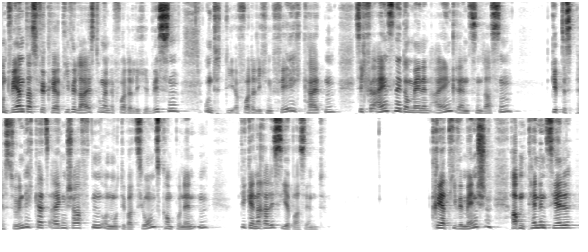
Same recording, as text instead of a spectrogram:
Und während das für kreative Leistungen erforderliche Wissen und die erforderlichen Fähigkeiten sich für einzelne Domänen eingrenzen lassen, gibt es Persönlichkeitseigenschaften und Motivationskomponenten, die generalisierbar sind. Kreative Menschen haben tendenziell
